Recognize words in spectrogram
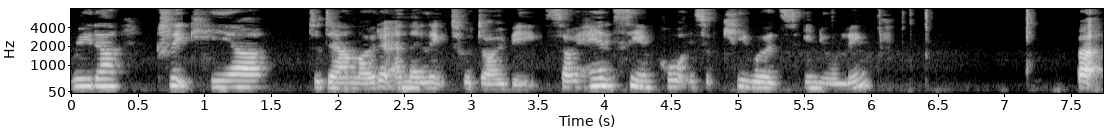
Reader, click here to download it, and they link to Adobe. So hence the importance of keywords in your link, but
